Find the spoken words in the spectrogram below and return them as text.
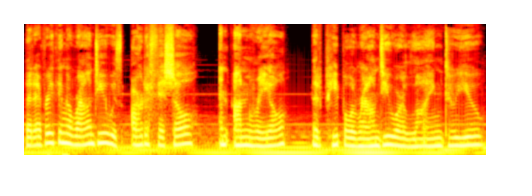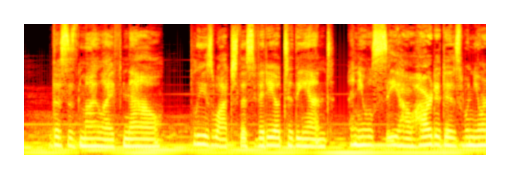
That everything around you is artificial and unreal? That people around you are lying to you? This is my life now. Please watch this video to the end, and you will see how hard it is when you are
